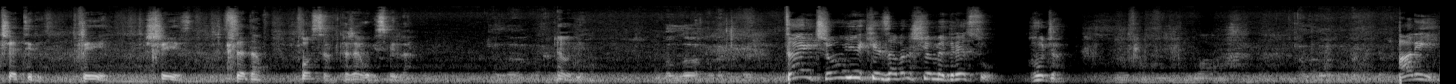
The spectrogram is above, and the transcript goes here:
četiri, pet, šest, sedam, osam. Kaže evo bismillah. Evo di. Taj čovjek je završio medresu. Hođa. Ali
